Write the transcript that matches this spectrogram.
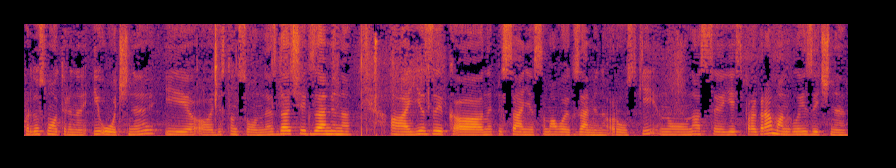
Предусмотрена и очная, и дистанционная сдача экзамена. Язык написания самого экзамена русский, но у нас есть программа англоязычная,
